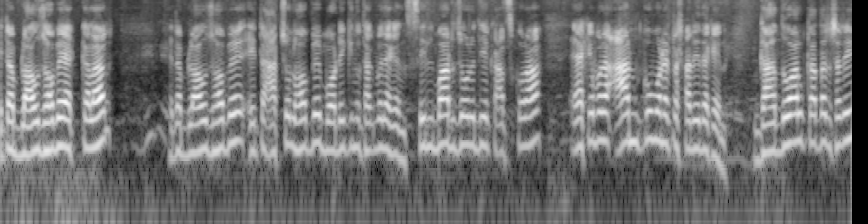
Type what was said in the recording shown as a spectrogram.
এটা ব্লাউজ হবে এক কালার এটা ব্লাউজ হবে এটা আঁচল হবে বডি কিন্তু থাকবে দেখেন সিলভার জোরে দিয়ে কাজ করা একেবারে আনকমন একটা শাড়ি দেখেন। গাদোয়াল কাতান শাড়ি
